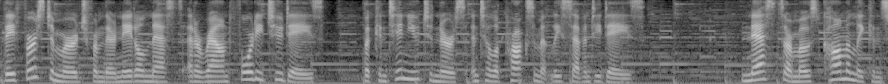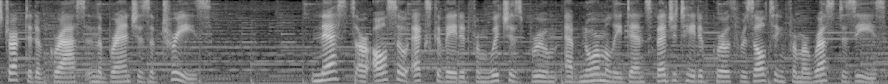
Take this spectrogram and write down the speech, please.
They first emerge from their natal nests at around 42 days, but continue to nurse until approximately 70 days. Nests are most commonly constructed of grass in the branches of trees. Nests are also excavated from witch's broom abnormally dense vegetative growth resulting from a rust disease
